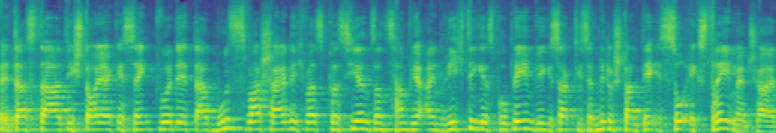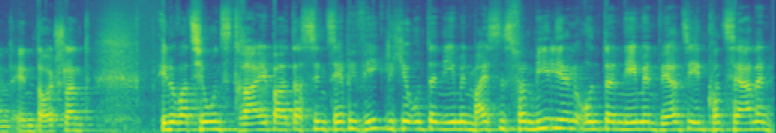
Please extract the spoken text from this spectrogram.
äh, dass da die Steuer gesenkt wurde. Da muss wahrscheinlich was passieren, sonst haben wir ein richtiges Problem. Wie gesagt, dieser Mittelstand, der ist so extrem entscheidend in Deutschland. Innovationstreiber, das sind sehr bewegliche Unternehmen, meistens Familienunternehmen, während sie in Konzernen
